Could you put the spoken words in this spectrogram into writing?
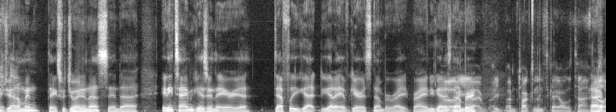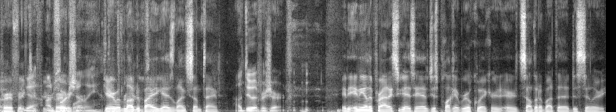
thank you. gentlemen. Thanks for joining us. And uh, anytime you guys are in the area, definitely you got you got to have Garrett's number, right? Brian, you got his Oh, number. yeah, I, I, I'm talking to this guy all the time. All right, So perfect. Yeah, you for your unfortunately. support. Garrett would love to buy you guys lunch sometime. I'll do it for sure. Any, any other products you guys have? Just plug it real quick, or, or something about the distillery.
